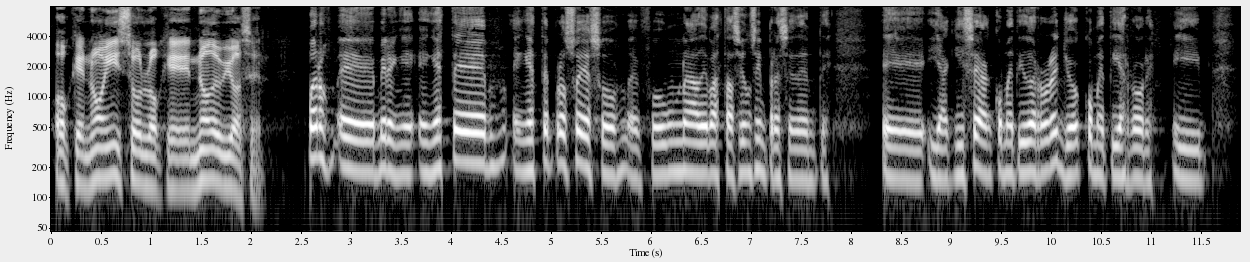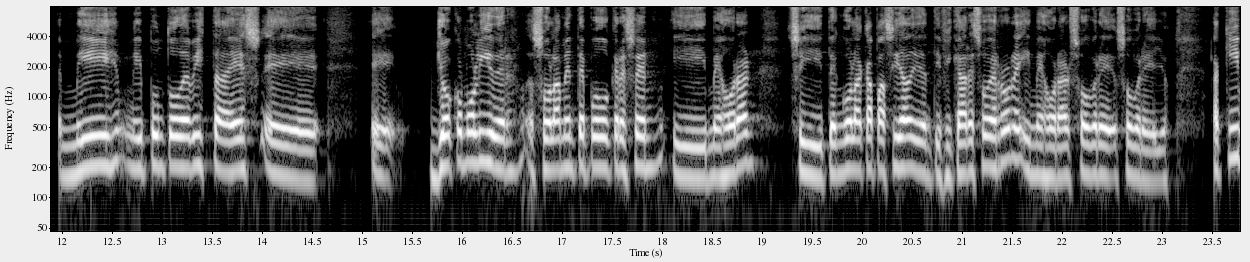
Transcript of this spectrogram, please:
o que no hizo lo que no debió hacer. Bueno, eh, miren, en este, en este proceso eh, fue una devastación sin precedentes. Eh, y aquí se han cometido errores, yo cometí errores. Y mi, mi punto de vista es, yo como líder solamente puedo crecer y mejorar si tengo la capacidad de identificar esos errores y mejorar sobre, sobre ellos. Aquí,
